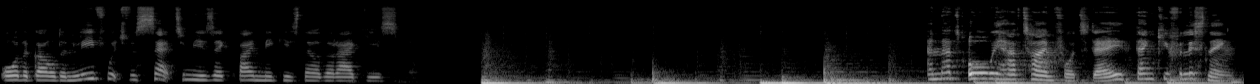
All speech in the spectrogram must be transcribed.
or The Golden Leaf, which was set to music by Mikis Theodorakis. And that's all we have time for today. Thank you for listening.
